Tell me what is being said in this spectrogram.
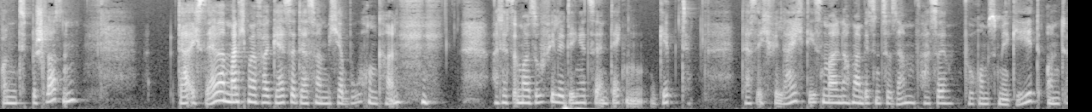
und beschlossen, da ich selber manchmal vergesse, dass man mich ja buchen kann, weil es immer so viele Dinge zu entdecken gibt, dass ich vielleicht diesmal noch mal ein bisschen zusammenfasse, worum es mir geht und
